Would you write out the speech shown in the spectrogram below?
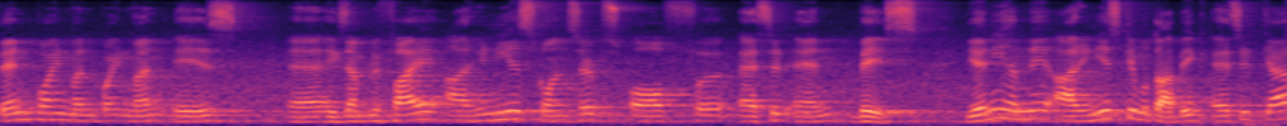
ten point one point one is exemplify Arrhenius concept of acid and base यानी हमने आर्नियस के मुताबिक एसिड क्या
